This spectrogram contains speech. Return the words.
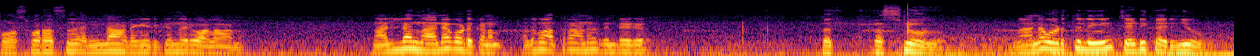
ഫോസ്ഫറസ് എല്ലാം അടങ്ങിയിരിക്കുന്ന ഒരു വളമാണ്. നല്ല നന കൊടുക്കണം. അത് മാത്രമാണ് ഇതിന്റെ ഒരു പ്ര- പ്രശ്നമുള്ളൂ. നന കൊടുത്തില്ലെങ്കിൽ ചെടി കരിഞ്ഞു പോകും.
